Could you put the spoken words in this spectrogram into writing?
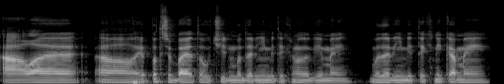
ale uh, je potřeba je to učit moderními technologiemi, moderními technikami,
